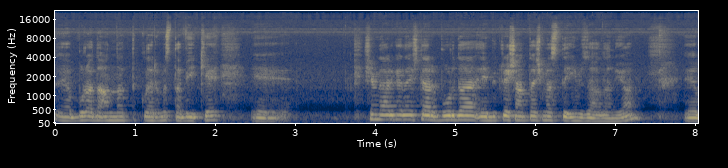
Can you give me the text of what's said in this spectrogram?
e, burada anlattıklarımız tabii ki e, Şimdi arkadaşlar burada e, Bükreş Antlaşması da imzalanıyor. E,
